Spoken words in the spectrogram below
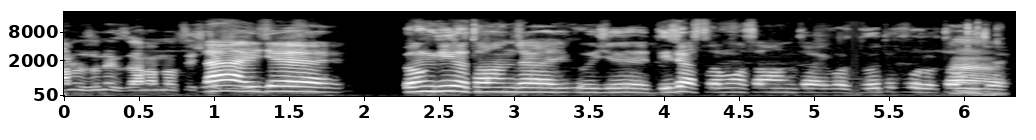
মানুষজনের জানানোর চেষ্টা না এই যে টঙ্গিও তখন যায় ওই যে দিরাশ্রম তখন যায় ওর দৈতপুর তখন হ্যাঁ। যায়।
